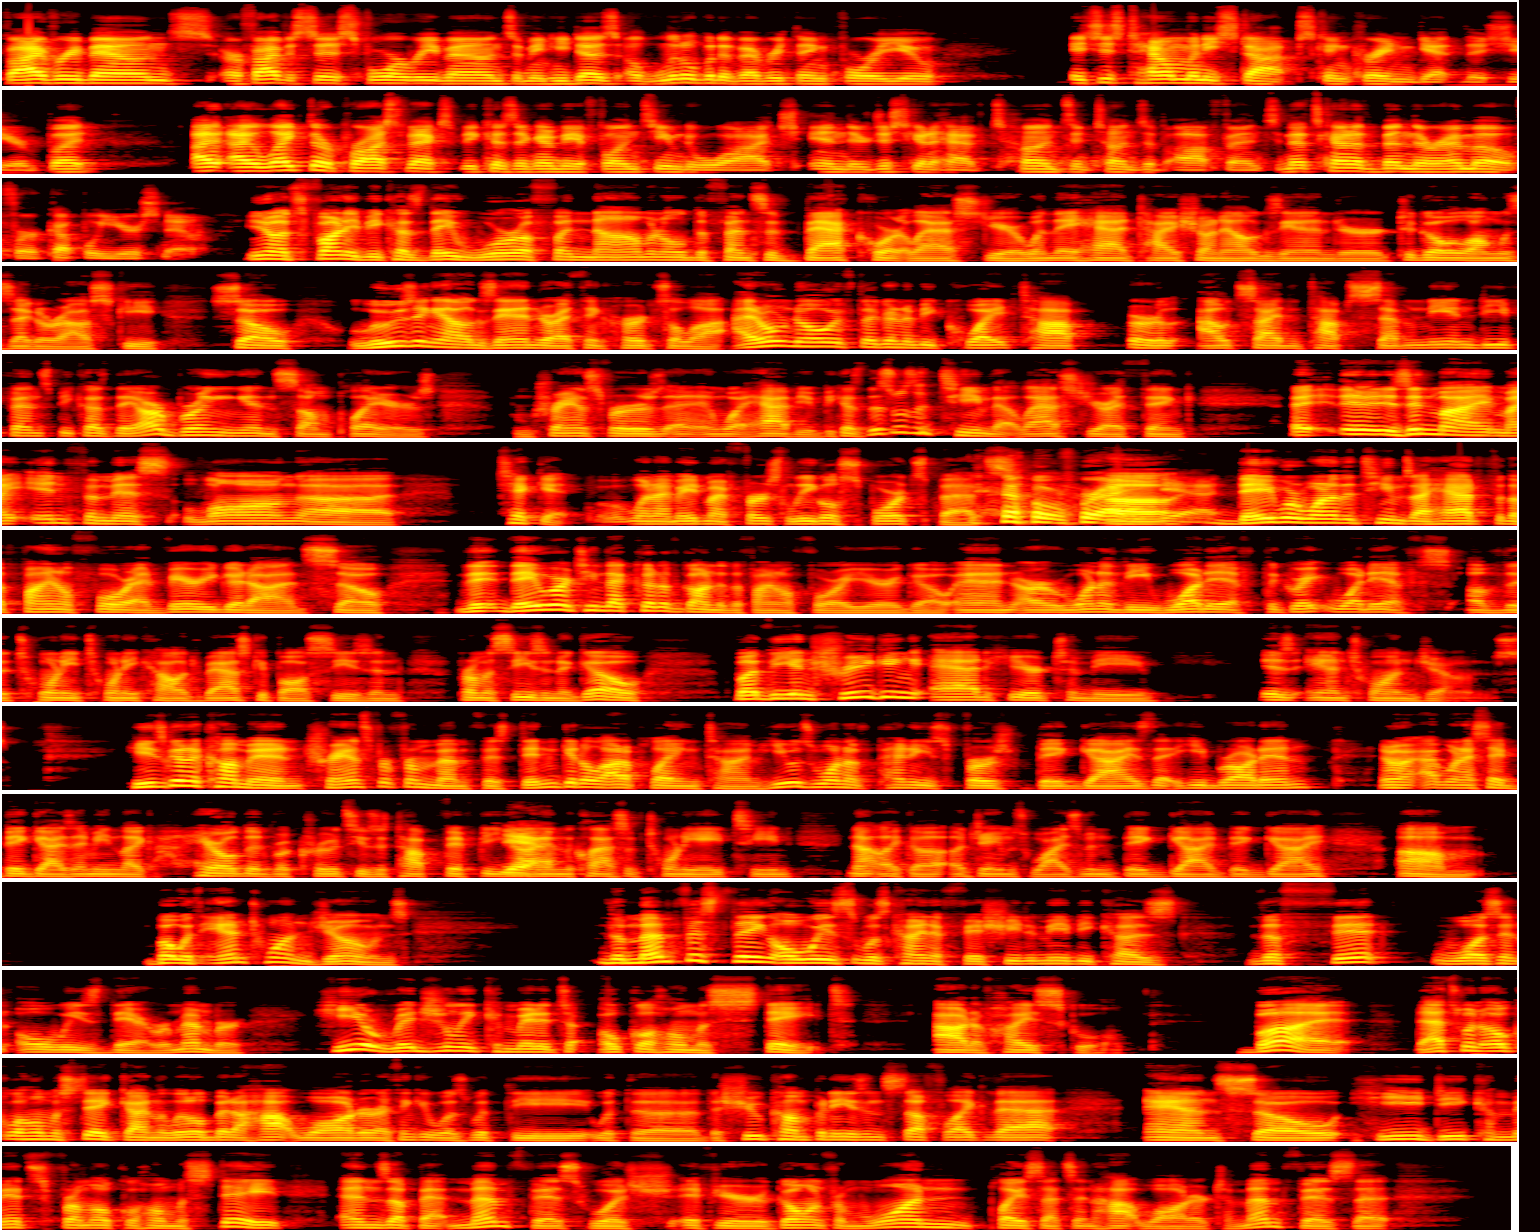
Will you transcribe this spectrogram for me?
five rebounds or five assists, four rebounds. I mean, he does a little bit of everything for you. It's just how many stops can Creighton get this year. But I, I like their prospects because they're going to be a fun team to watch, and they're just going to have tons and tons of offense, and that's kind of been their mo for a couple years now. You know, it's funny because they were a phenomenal defensive backcourt last year when they had Ty-Shon Alexander to go along with Zegarowski. So losing Alexander, I think, hurts a lot. I don't know if they're going to be quite top or outside the top 70 in defense because they are bringing in some players from transfers and what have you. Because this was a team that last year, I think, it is in my my infamous long uh, ticket when I made my first legal sports bets. oh, right. Uh, yeah. They were one of the teams I had for the Final Four at very good odds. So they, they were a team that could have gone to the Final Four a year ago and are one of the what if, the great what ifs of the 2020 college basketball season from a season ago. But the intriguing ad here to me is Antwann Jones. He's going to come in, transfer from Memphis, didn't get a lot of playing time. He was one of Penny's first big guys that he brought in. And when I say big guys, I mean like heralded recruits. He was a top 50 Yeah. guy in the class of 2018, not like a, a James Wiseman, big guy, big guy. Um, but with Antwann Jones, the Memphis thing always was kind of fishy to me because the fit wasn't always there. Remember, he originally committed to Oklahoma State out of high school. But that's when Oklahoma State got in a little bit of hot water. I think it was with the with the the shoe companies and stuff like that. And so he decommits from Oklahoma State, ends up at Memphis, which if you're going from one place that's in hot water to Memphis, that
